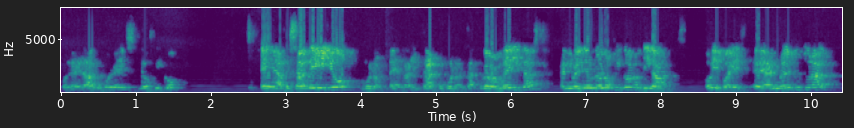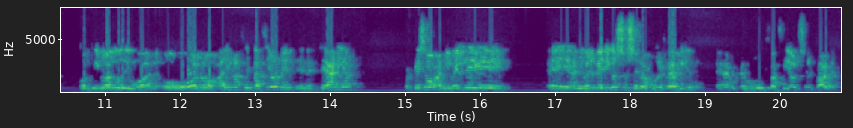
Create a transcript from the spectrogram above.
con la edad, como es lógico, eh, a pesar de ello, bueno, realizar pues, bueno, estas pruebas médicas a nivel neurológico nos digan, oye, pues a nivel estructural continúa todo igual, o, no, hay una afectación en este área, porque eso a nivel de, eh, a nivel médico se observa muy rápido. Eh, es muy fácil observar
